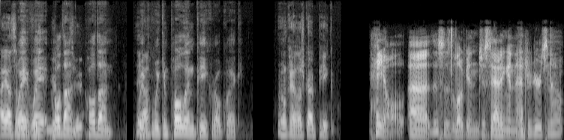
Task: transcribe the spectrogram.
I got something. Wait, wait, hold on, hold on. Yeah. We, we can pull in Peak real quick. Okay, let's grab Peak. Hey y'all, uh, this is Logan, just adding an editor's note.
